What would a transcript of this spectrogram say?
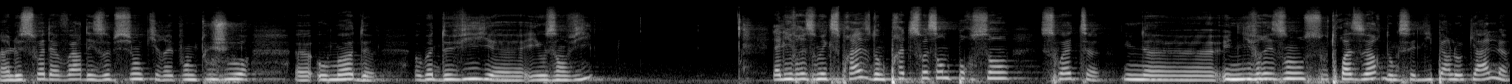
Hein, le choix d'avoir des options qui répondent toujours euh, au, mode, de vie euh, et aux envies. La livraison express, donc près de 60% souhaitent euh, une, livraison sous 3 heures, donc c'est l'hyperlocal,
